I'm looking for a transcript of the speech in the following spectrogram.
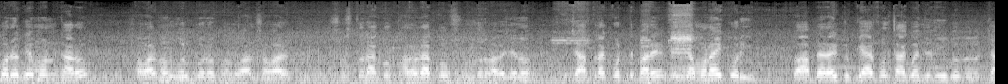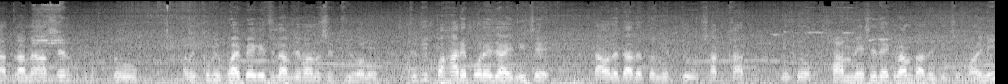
করো কেমন কারও, সবার মঙ্গল করো ভগবান সবার সুস্থ রাখুক, ভালো রাখুক, সুন্দরভাবে যেন যাত্রা করতে পারে কামনাই করি। তো আপনারা একটু কেয়ারফুল থাকবেন যদি চারগ্রামে আসেন। তো আমি খুবই ভয় পেয়ে গেছিলাম যে মানুষের কী হলো। যদি পাহাড়ে পড়ে যায় নিচে, তাহলে তাদের তো মৃত্যু সাক্ষাৎ। কিন্তু সামনে এসে দেখলাম তাদের কিছু হয়নি।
